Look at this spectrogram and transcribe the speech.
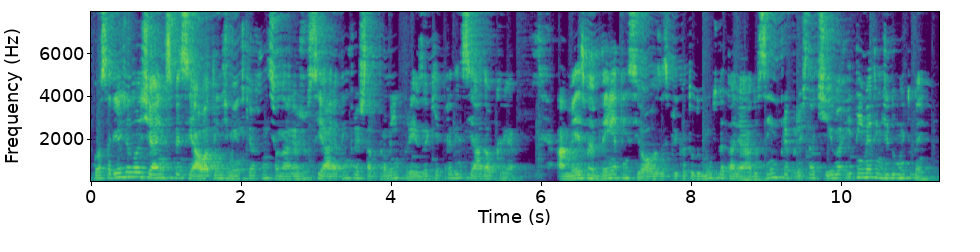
Gostaria de elogiar em especial o atendimento que a funcionária Jussiara tem prestado para minha empresa, que é credenciada ao CREA. A mesma é bem atenciosa, explica tudo muito detalhado, sempre é prestativa e tem me atendido muito bem.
